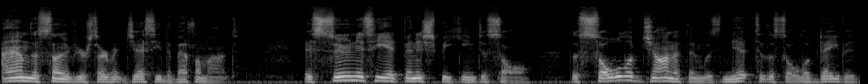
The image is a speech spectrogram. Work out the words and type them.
I am the son of your servant Jesse the Bethlehemite. As soon as he had finished speaking to Saul, the soul of Jonathan was knit to the soul of David,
